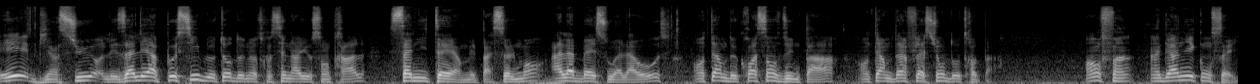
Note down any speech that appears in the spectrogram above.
Et bien sûr, les aléas possibles autour de notre scénario central, sanitaire mais pas seulement, à la baisse ou à la hausse, en termes de croissance d'une part, en termes d'inflation d'autre part. Enfin, un dernier conseil.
